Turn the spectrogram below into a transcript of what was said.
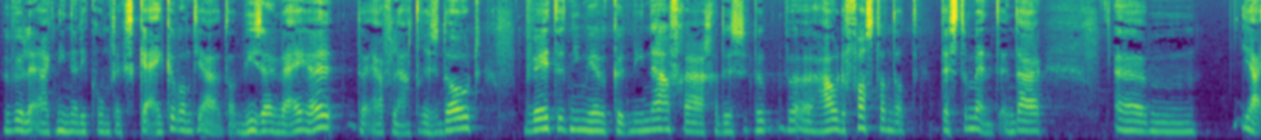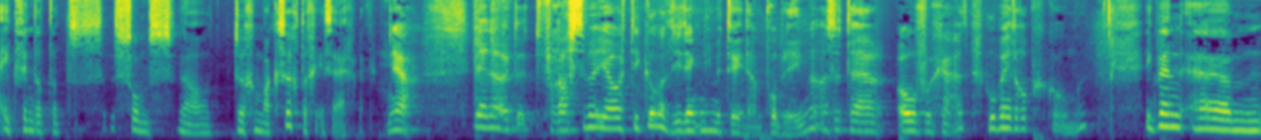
we willen eigenlijk niet naar die context kijken, want ja, dat, wie zijn wij? Hè? De erflater is dood, we weten het niet meer, we kunnen het niet navragen. Dus we, houden vast aan dat testament. En daar. Um, ja, ik vind dat dat soms wel te gemakzuchtig is eigenlijk. Ja, ja nou, het, verraste me, jouw artikel, want je denkt niet meteen aan problemen als het daarover gaat. Hoe ben je erop gekomen? Ik ben um,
